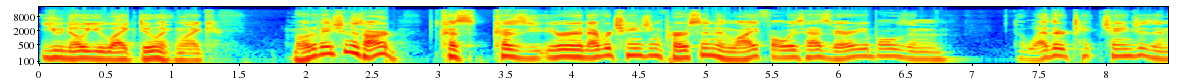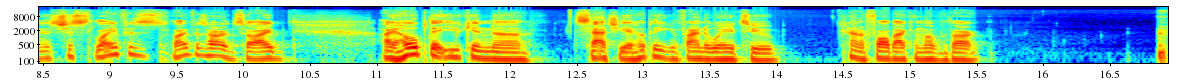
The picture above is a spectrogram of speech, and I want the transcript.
you know you like doing like motivation is hard. Because because you're an ever-changing person and life always has variables and the weather t- changes and it's just life is life is hard. So i I hope that you can, uh, Sachi, I hope that you can find a way to kind of fall back in love with art.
